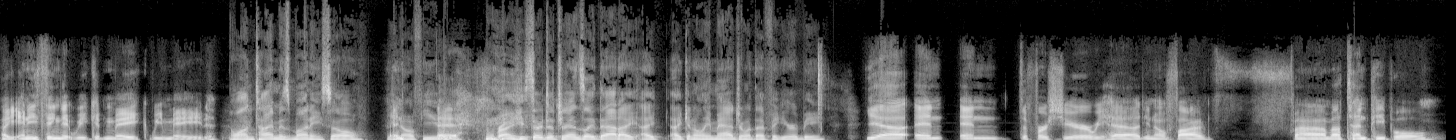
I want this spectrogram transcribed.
like anything that we could make, we made. Well, and time is money, so you and, know, if you uh, right. you start to translate that, I, I I can only imagine what that figure would be. Yeah, and and the first year we had you know five, five about ten people,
